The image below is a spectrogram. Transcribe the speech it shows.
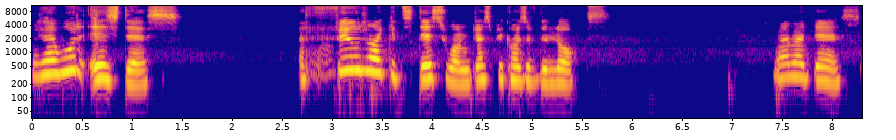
Okay, what is this? I feel like it's this one just because of the looks. What about this?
